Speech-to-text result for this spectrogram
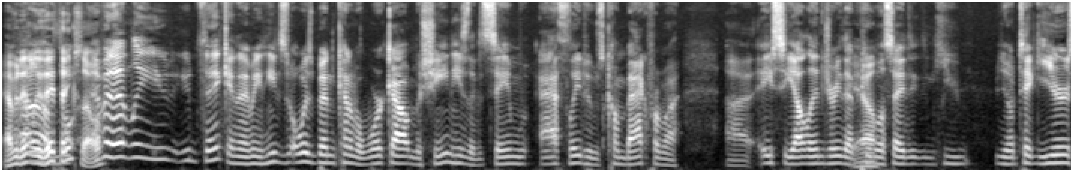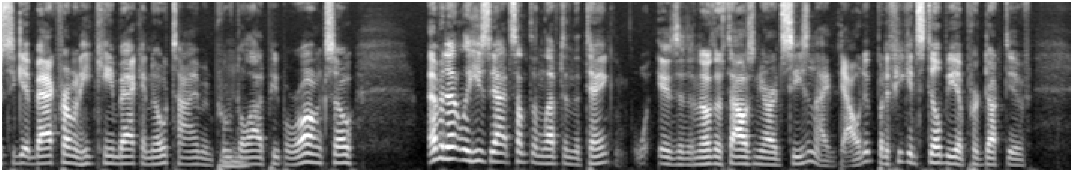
Evidently, Uh, they think so. Evidently, you, you'd think, and I mean, he's always been kind of a workout machine. He's the same athlete who's come back from a uh, ACL injury that Yeah. people say that you you know take years to get back from, and he came back in no time and proved Mm-hmm. a lot of people wrong. So. Evidently, he's got something left in the tank. Is it another thousand yard season? I doubt it. But if he could still be a productive,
